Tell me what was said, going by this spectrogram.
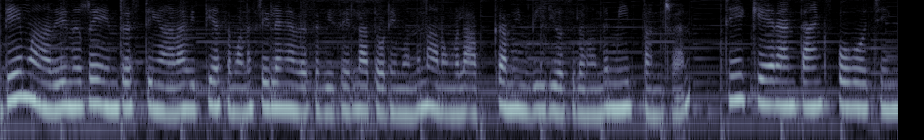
இதே மாதிரி நிறைய இன்ட்ரெஸ்டிங்கான வித்தியாசமான ஸ்ரீலங்கன் ரெசிபிஸ் எல்லாத்தோடையும் வந்து நான் உங்களை அப்கமிங் வீடியோஸில் வந்து மீட் பண்ணுறேன் take care and thanks for வாட்சிங்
